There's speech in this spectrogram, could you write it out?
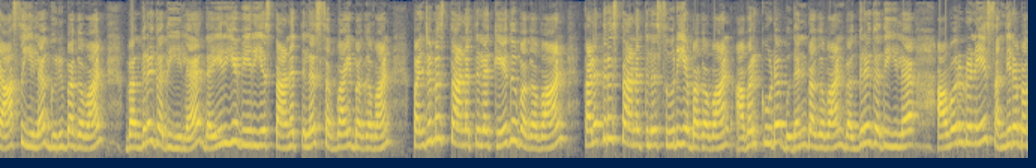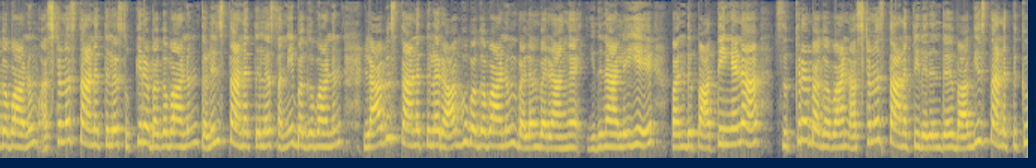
ராசியில் குரு பகவான் வக்ரகதியில் தைரிய வீரிய ஸ்தானத்தில் செவ்வாய் பகவான் பஞ்சமஸ்தானத்தில் கேது பகவான் களத்திரஸ்தானத்தில் சூரிய பகவான் அவர் கூட புதன் பகவான் வக்ரகதியில் அவருடனே சந்திர பகவானும் அஷ்டமஸ்தானத்தில் சுக்கிர பகவானும் தொழில் ஸ்தானத்தில் சனி பகவானும் லாபஸ்தானத்தில் ராகு பகவானும் வலம் வராங்க. இதனாலேயே வந்து பார்த்தீங்கன்னா சுக்கிர பகவான் அஷ்டமஸ்தானத்திலிருந்து பாகிஸ்தானத்துக்கு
